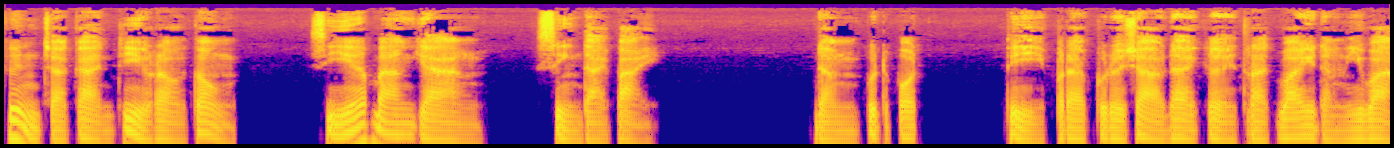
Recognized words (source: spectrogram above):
ขึ้นจากการที่เราต้องเสียบางอย่างสิ่งใดไป ดังพุทธพจน์ที่พระพุทธเจ้าได้เคยตรัสไว้ดังนี้ว่า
